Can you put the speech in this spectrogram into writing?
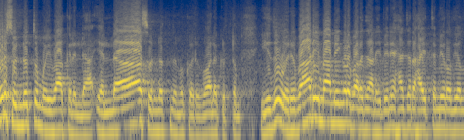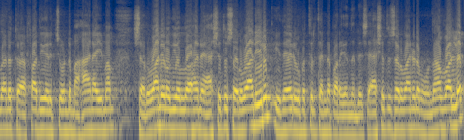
ഒരു സുന്നത്തും ഒഴിവാക്കലില്ല. എല്ലാ സുന്നത്തും നമുക്ക് ഒരുപോലെ കിട്ടും. ഇത് ഒരുപാട് ഇമാമിയങ്ങൾ പറഞ്ഞാണ് ഇബിനെ ഹജർ ഹൈത്തമി റതിയുള്ളഹാനെ തോഫാധികരിച്ചുകൊണ്ട് മഹാനായ ഇമാം ഷെർവാനി റതിയുള്ളഹാൻ ആഷത്തു ഷെർവാനിയിലും ഇതേ രൂപത്തിൽ തന്നെ പറയുന്നുണ്ട്. ആഷത്തു ഷെർവാനിയുടെ മൂന്നാം വാളിലും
